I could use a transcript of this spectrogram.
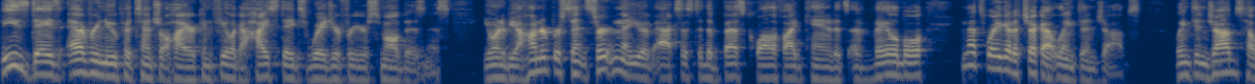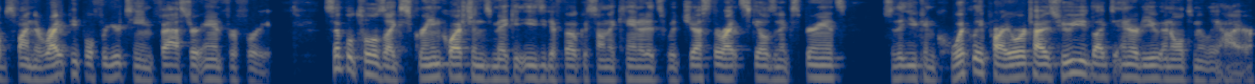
These days, every new potential hire can feel like a high stakes wager for your small business. You want to be 100% certain that you have access to the best qualified candidates available And that's why you got to check out LinkedIn Jobs. LinkedIn Jobs helps find the right people for your team faster and for free. Simple tools like screening questions make it easy to focus on the candidates with just the right skills and experience so that you can quickly prioritize who you'd like to interview and ultimately hire.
